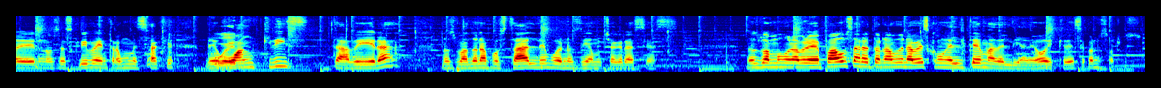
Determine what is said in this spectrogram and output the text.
Eh, nos escribe, entra un mensaje de Juan Cris Tavera, nos manda una postal de buenos días, muchas gracias. Nos vamos a una breve pausa, retornamos una vez con el tema del día de hoy. Quédese con nosotros.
